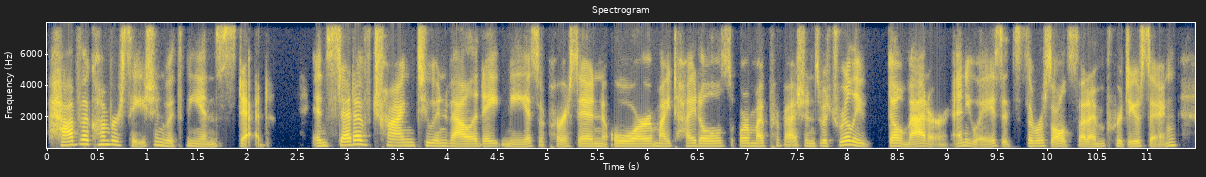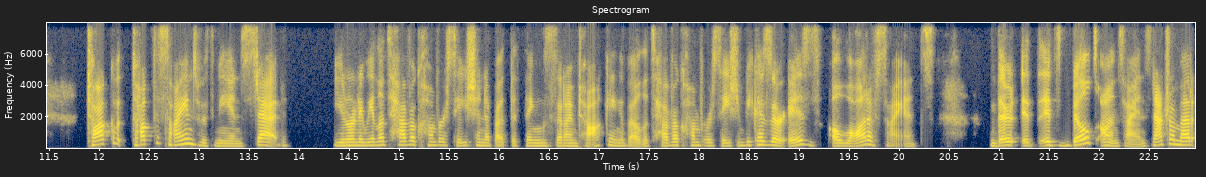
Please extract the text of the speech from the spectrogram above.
have the conversation with me instead instead of trying to invalidate me as a person or my titles or my professions which really don't matter anyways it's the results that i'm producing talk talk the science with me instead. You know what i mean? Let's have a conversation about the things that i'm talking about. Let's have a conversation because there is a lot of science. There it, it's built on science. Natural med-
